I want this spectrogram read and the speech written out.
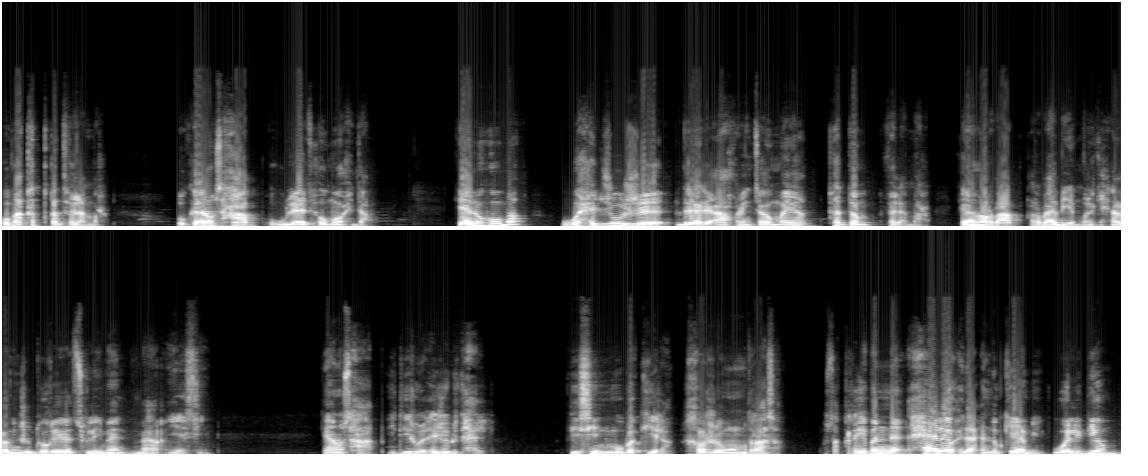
هما قد قد في العمر. وكانو صحاب ولاد حومة وحدة. كانو هما وواحد جوج دراري آخرين تا همايا قدهم في العمر. كانو ربعة ربعة بيهم ولكن حنا غادي نجبدو غير هاد سليمان مع ياسين. كانو صحاب يديرو العجب الحل في سن مبكرة خرجوا من المدرسة. وتقريبا حالة وحدة عندهم كاملين. والديهم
